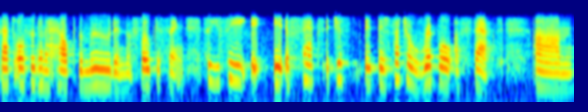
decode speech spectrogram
That's also going to help the mood and the focusing. So you see, it it affects. It just it, there's such a ripple effect, um,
